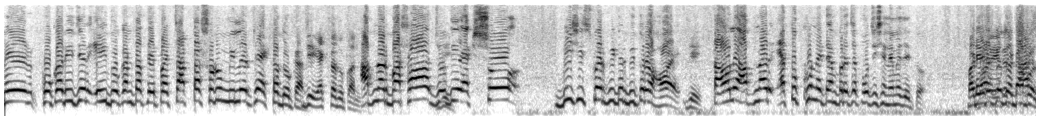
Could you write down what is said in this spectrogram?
নের কোকারিজের এই দোকানটাতে প্রায় চারটা শোরুম মিলে একটা দোকান। জি একটা দোকান। আপনার বাসা যদি একশো বিশ স্কোয়ার ফিটের ভিতরে হয় তাহলে আপনার এতক্ষণে টেম্পারেচার পঁচিশে নেমে যেত। বাট এটা তো ডাবল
